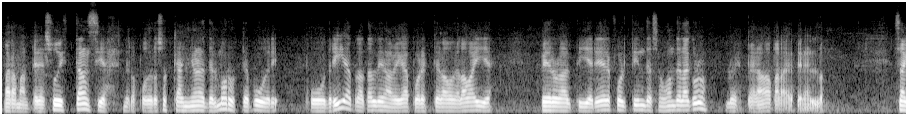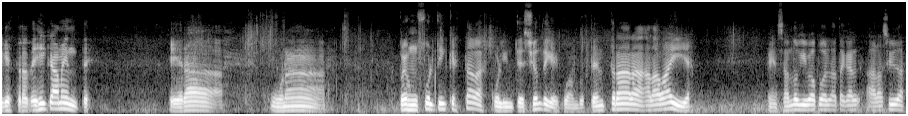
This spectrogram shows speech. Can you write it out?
Para mantener su distancia de los poderosos cañones del morro, usted podría, podría tratar de navegar por este lado de la bahía, pero la artillería del fortín de San Juan de la Cruz lo esperaba para detenerlo. O sea que estratégicamente era una pues un fortín que estaba con la intención de que cuando usted entrara a la bahía, pensando que iba a poder atacar a la ciudad,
